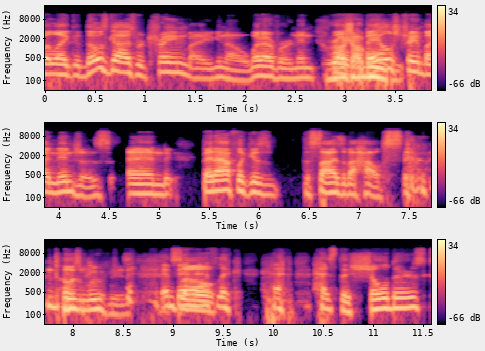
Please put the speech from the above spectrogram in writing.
but like those guys were trained by you know whatever, and then well, Ra's. Bale's trained by ninjas, and Ben Affleck is the size of a house in those movies. And Ben So- Affleck ha- has the shoulders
